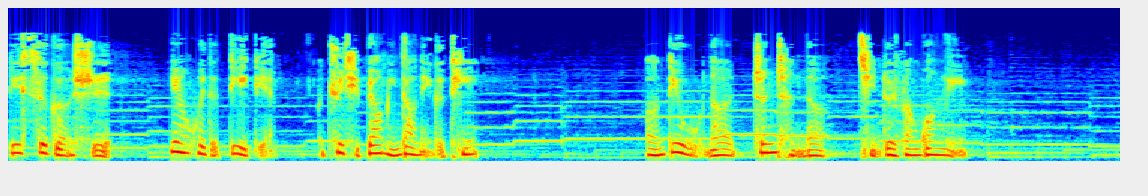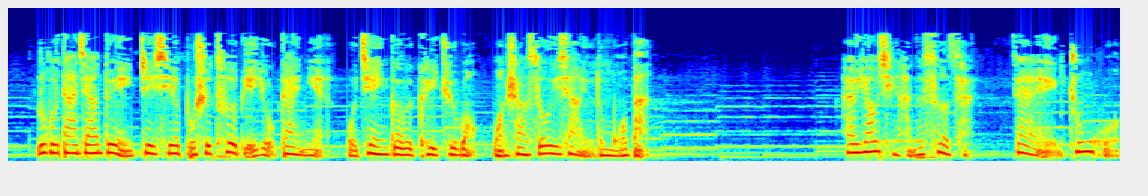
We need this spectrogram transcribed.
第四个是宴会的地点，具体标明到哪个厅。嗯，第五呢，真诚的。请对方光临。如果大家对这些不是特别有概念，我建议各位可以去网网上搜一下有的模板。还有邀请函的色彩，在中国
